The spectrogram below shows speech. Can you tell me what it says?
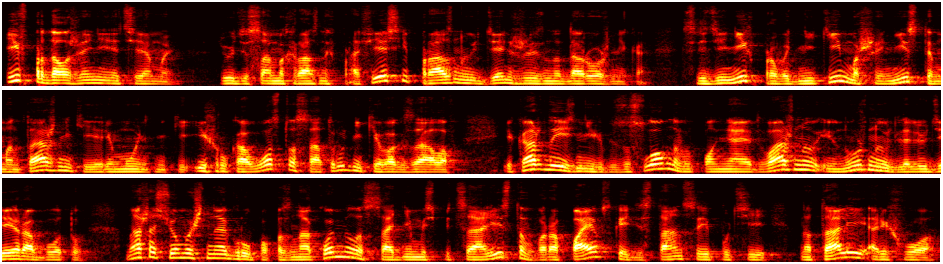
И в продолжение темы. Люди самых разных профессий празднуют День железнодорожника. Среди них проводники, машинисты, монтажники и ремонтники, их руководство, сотрудники вокзалов. И каждый из них, безусловно, выполняет важную и нужную для людей работу. Наша съемочная группа познакомилась с одним из специалистов Воропаевской дистанции пути Натальей Орехво.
